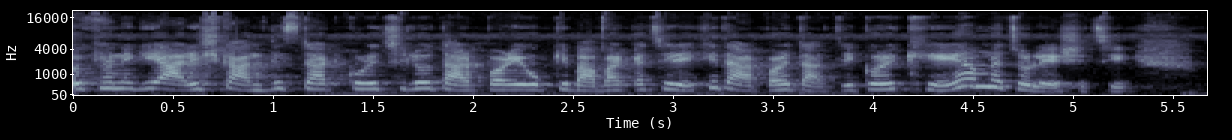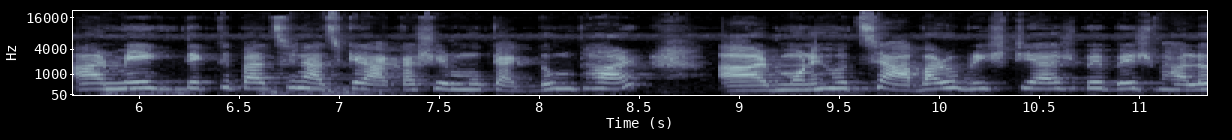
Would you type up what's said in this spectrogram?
ওইখানে গিয়ে আরিশ কাঁদতে স্টার্ট করেছিল, তারপরে ওকে বাবার কাছে রেখে তারপরে তাড়াতাড়ি করে খেয়ে আমরা চলে এসেছি। আর মেঘ দেখতে পাচ্ছেন আজকের আকাশের মুখ একদম ভার, আর মনে হচ্ছে আবারও বৃষ্টি আসবে, বেশ ভালো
